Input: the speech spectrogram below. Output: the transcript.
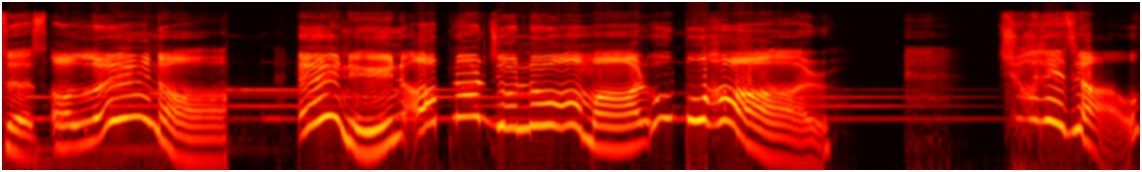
প্রিন্সেস অলেনা এই নিন আপনার জন্য আমার উপহার। চলে যাও।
